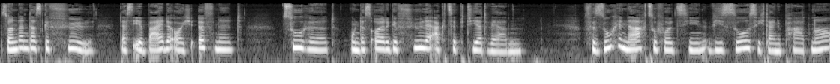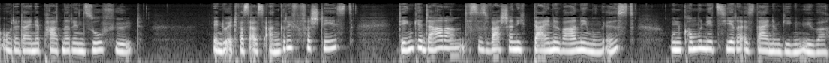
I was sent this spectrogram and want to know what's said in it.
sondern das Gefühl, dass ihr beide euch öffnet, zuhört und dass eure Gefühle akzeptiert werden. Versuche nachzuvollziehen, wieso sich dein Partner oder deine Partnerin so fühlt. Wenn du etwas als Angriff verstehst, denke daran, dass es wahrscheinlich deine Wahrnehmung ist und kommuniziere es deinem Gegenüber.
